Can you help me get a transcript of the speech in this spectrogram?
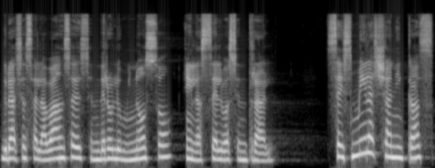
gracias al avance del Sendero Luminoso en la selva central. 6.000 Achaninkas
